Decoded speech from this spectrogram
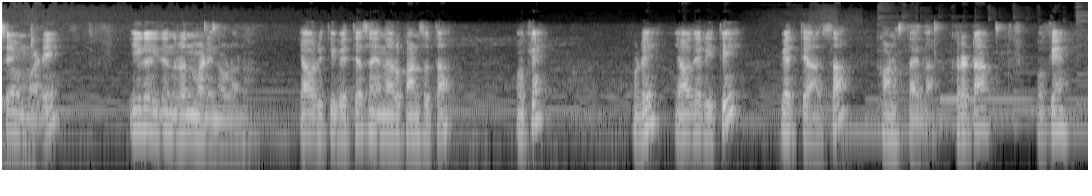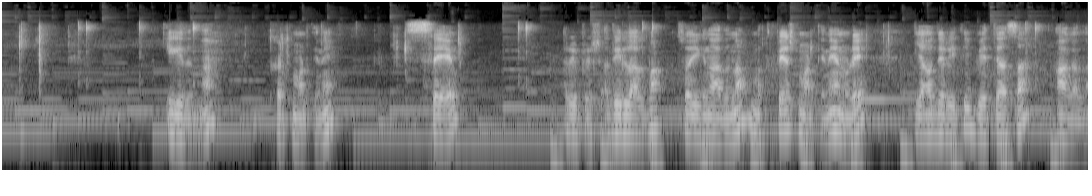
ಸೇವ್ ಮಾಡಿ, ಈಗ ಇದನ್ನು ರನ್ ಮಾಡಿ ನೋಡೋಣ. ಯಾವ ರೀತಿ ವ್ಯತ್ಯಾಸ ಏನಾದ್ರು ಕಾಣಿಸುತ್ತಾ? ಓಕೆ ನೋಡಿ, ಯಾವುದೇ ರೀತಿ ವ್ಯತ್ಯಾಸ ಕಾಣಿಸ್ತಾ ಇಲ್ಲ. ಕರೆಕ್ಟಾ ಓಕೆ ಈಗ ಇದನ್ನು ಕಟ್ ಮಾಡ್ತೀನಿ. ಸೇವ್ ರಿಫ್ರೆಶ್ ಅದಿಲ್ಲ ಅಲ್ವಾ? ಸೊ ಈಗ ನಾನು ಅದನ್ನು ಮತ್ತೆ ಪೇಸ್ಟ್ ಮಾಡ್ತೀನಿ. ನೋಡಿ, ಯಾವುದೇ ರೀತಿ ವ್ಯತ್ಯಾಸ ಆಗಲ್ಲ.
